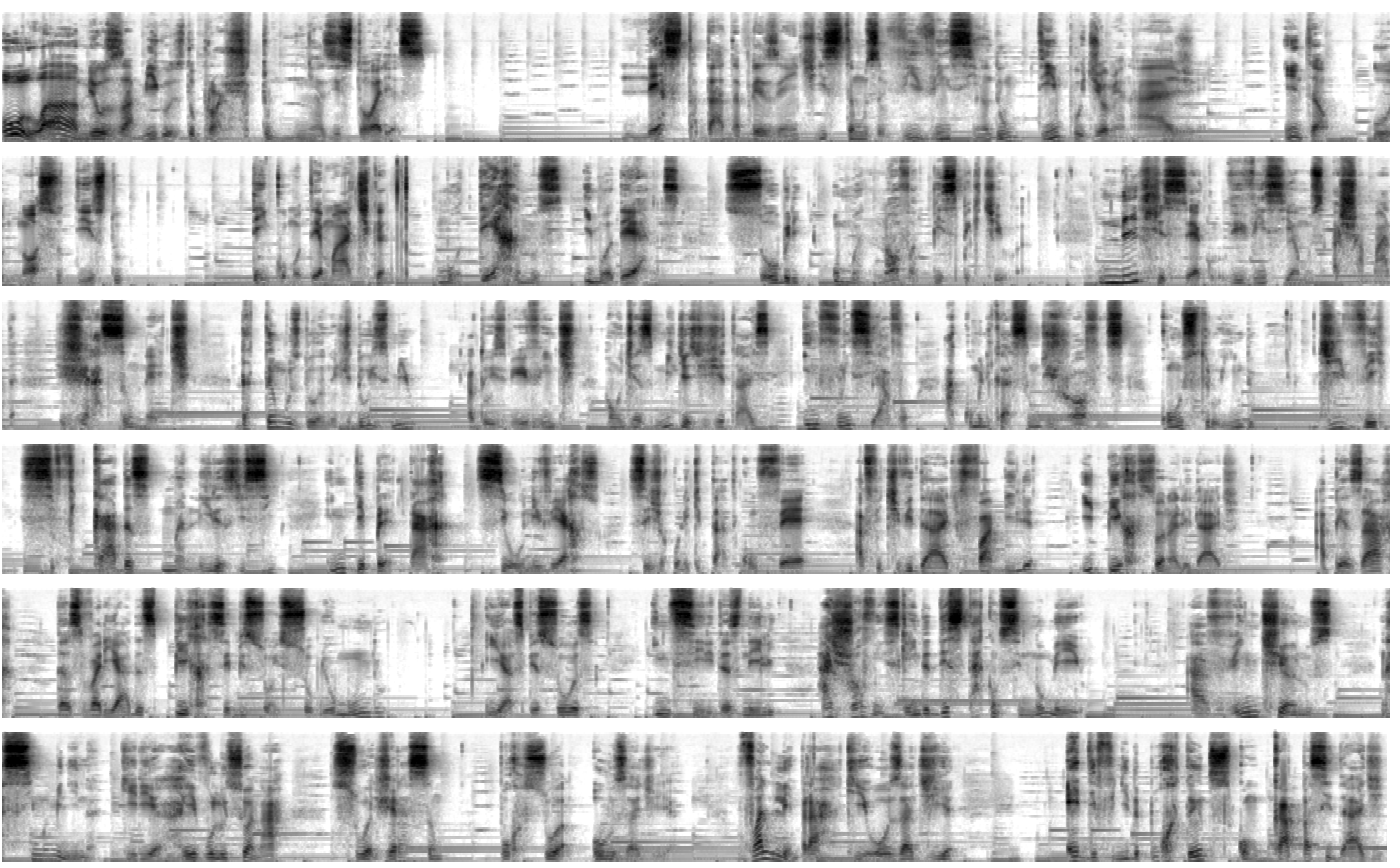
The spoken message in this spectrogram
Olá, meus amigos do projeto Minhas Histórias. Nesta data presente, estamos vivenciando um tempo de homenagem. Então, o nosso texto tem como temática modernos e modernas sobre uma nova perspectiva. Neste século vivenciamos a chamada geração net. Datamos do ano de 2000 a 2020, onde as mídias digitais influenciavam a comunicação de jovens, construindo diversificadas maneiras de se interpretar seu universo, seja conectado com fé, afetividade, família e personalidade. Apesar das variadas percepções sobre o mundo e as pessoas inseridas nele, há jovens que ainda destacam-se no meio. Há 20 anos, nascia uma menina que iria revolucionar sua geração por sua ousadia. Vale lembrar que ousadia é definida por tantos como capacidade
